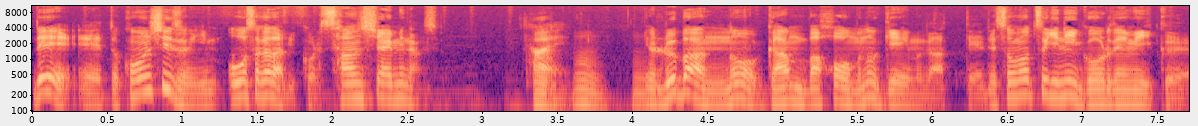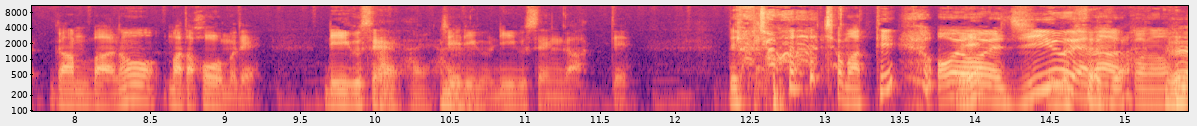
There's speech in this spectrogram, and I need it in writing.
で、えー、と今シーズン大阪ダービーこれ3試合目なんですよ。はい。うんうん。いやルヴァンのガンバホームのゲームがあってでその次にゴールデンウィークガンバのまたホームでリーグ戦、はいはいはい。J リーグのリーグ戦があって。でちょちょ待って。おいおい自由やなこの。おいおい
